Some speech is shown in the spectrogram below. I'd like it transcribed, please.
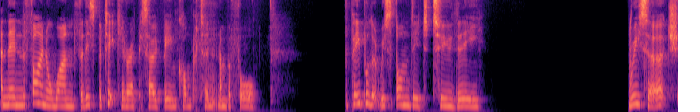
And then the final one for this particular episode being competent, number four. The people that responded to the Research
